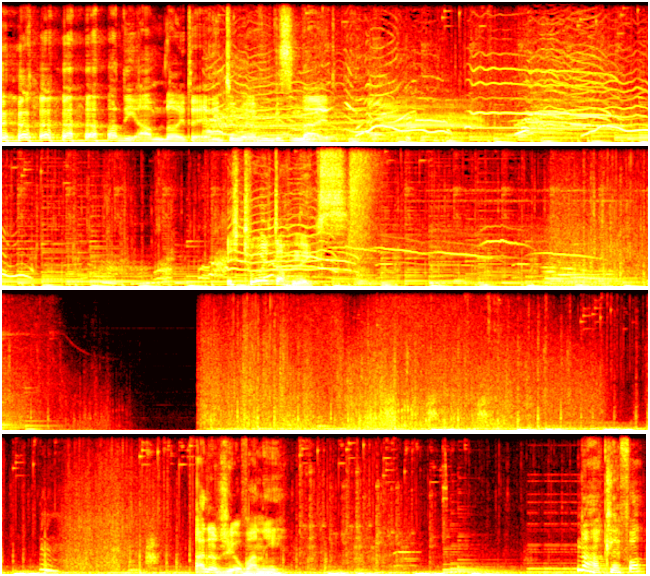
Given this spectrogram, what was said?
die armen Leute, ey, die tun mir ein bisschen leid. Ich tue euch doch nichts. Hallo Giovanni. Na, Clever,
